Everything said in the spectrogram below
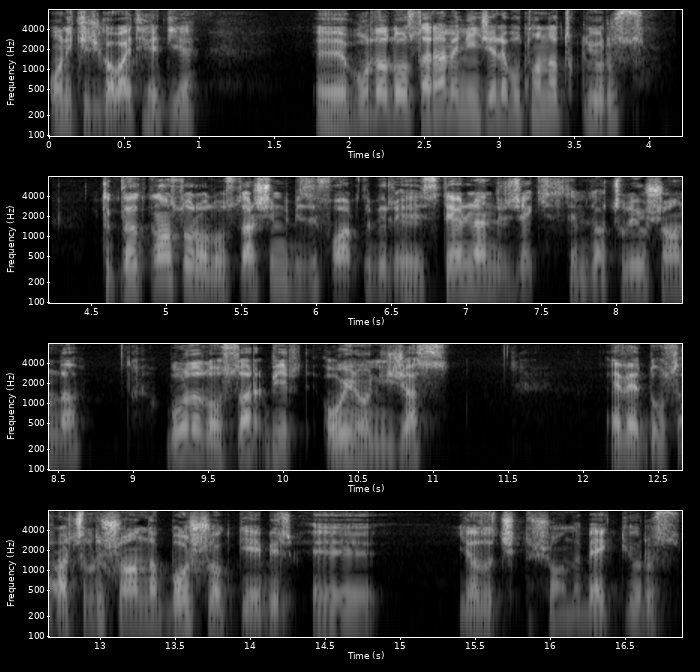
12 GB hediye. Ee, burada dostlar hemen incele butonuna tıklıyoruz. Tıkladıktan sonra dostlar şimdi bizi farklı bir e, site yönlendirecek. Sitemiz açılıyor şu anda. Burada dostlar bir oyun oynayacağız. Evet dostlar açıldı şu anda boş yok diye bir e, yazı çıktı şu anda bekliyoruz.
